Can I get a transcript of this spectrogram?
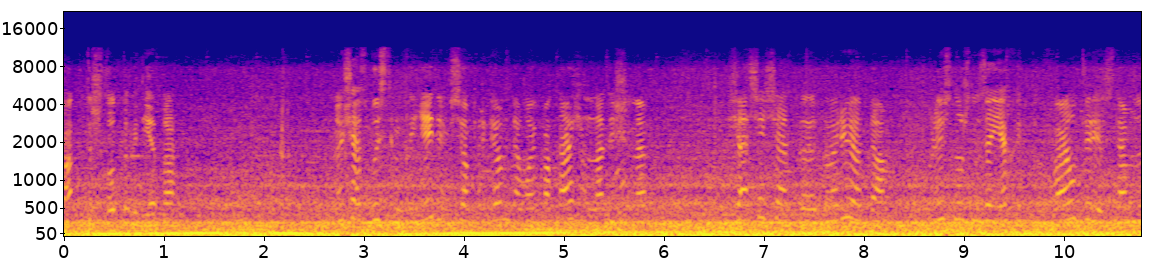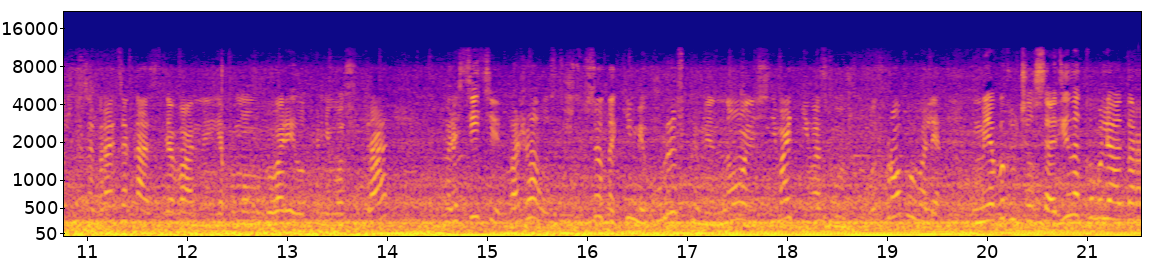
как-то что-то где-то. Ну, сейчас быстренько едем, все, придем домой, покажем. Надо еще на... Сейчас, сейчас, говорю, я дам. Плюс нужно заехать в Wildberries, там нужно забрать заказ для ванны. Я, по-моему, говорила про него с утра. Простите, пожалуйста, что все такими урывками, но снимать невозможно. Мы пробовали, у меня выключился один аккумулятор,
